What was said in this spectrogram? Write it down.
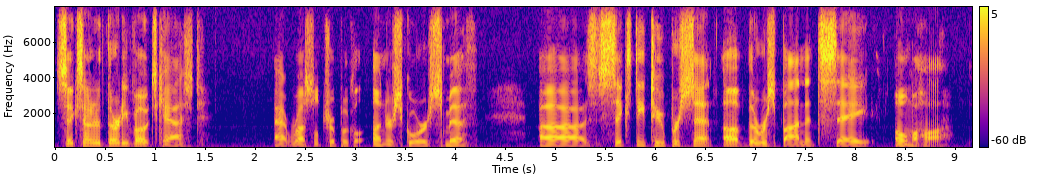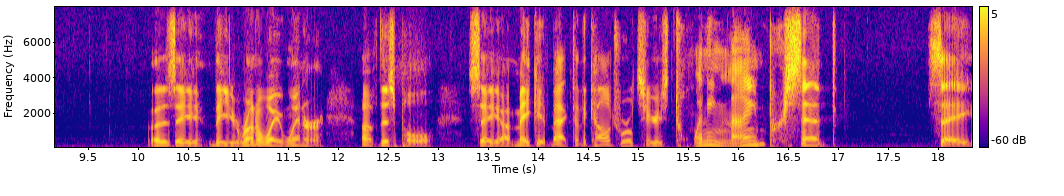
630 votes cast at Russell triple underscore Smith. Uh, 62% of the respondents say Omaha. That is a the runaway winner of this poll. Say uh, make it back to the College World Series. 29% say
